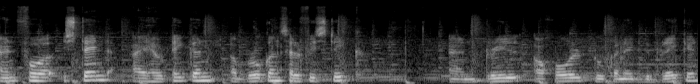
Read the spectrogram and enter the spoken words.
and for stand I have taken a broken selfie stick and drill a hole to connect the bracket.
